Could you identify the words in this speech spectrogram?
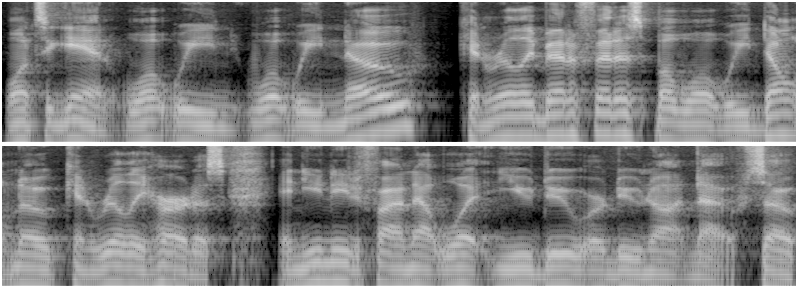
once again, what we what we know can really benefit us, but what we don't know can really hurt us. And you need to find out what you do or do not know. So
